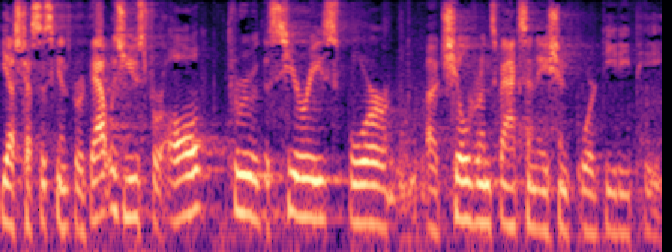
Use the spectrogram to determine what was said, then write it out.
Yes, Justice Ginsburg. That was used for all through the series for uh, children's vaccination for DTP.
